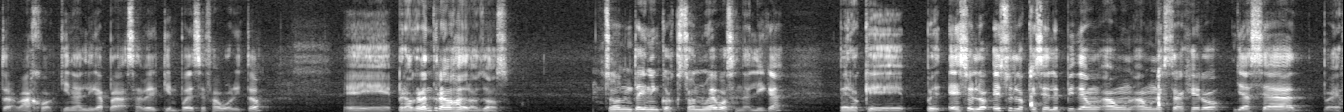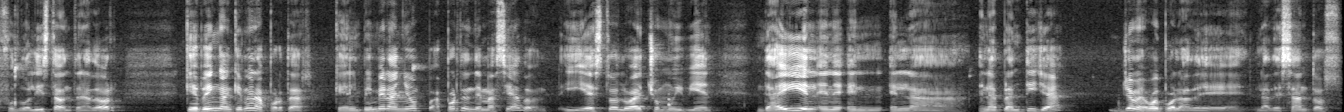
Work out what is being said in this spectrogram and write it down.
trabajo aquí en la liga para saber quién puede ser favorito. Eh, pero gran trabajo de los dos. Son técnicos que son nuevos en la liga pero que pues, eso, es lo, eso es lo que se le pide a un, a un, a un extranjero, ya sea eh, futbolista o entrenador, que vengan, que vengan a aportar, que en el primer año aporten demasiado, y esto lo ha hecho muy bien. De ahí en, en, en, en la plantilla, yo me voy por la de, la de Santos.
